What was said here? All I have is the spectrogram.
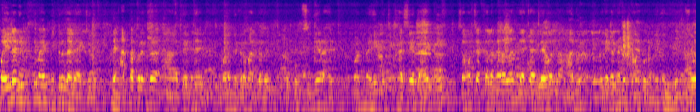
पहिल्या भेटीत ते माझे मित्र झाले ॲक्च्युली ते आत्तापर्यंत ते म्हणजे मला मित्र मानतात. ते खूप सिनियर आहेत. पण हे त्यांची खासियत आहे की समोरच्या कलाकाराला त्याच्या लेवलला आणून त्याच्याकडनं ते काम करून घेतात. हो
